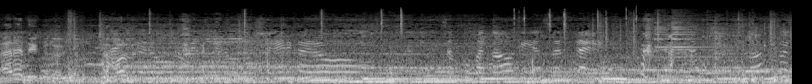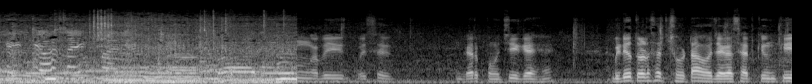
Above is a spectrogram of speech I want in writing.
अरे देखो करो शेयर करो सबको बताओ कि ये सच है। हम अभी वैसे घर पहुँच ही गए हैं। वीडियो थोड़ा सा छोटा हो जाएगा शायद क्योंकि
